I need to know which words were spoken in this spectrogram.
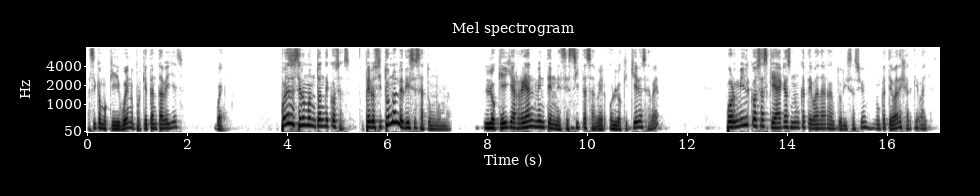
Así como que, bueno, ¿por qué tanta belleza? Bueno, puedes hacer un montón de cosas, pero si tú no le dices a tu mamá lo que ella realmente necesita saber o lo que quiere saber, por mil cosas que hagas nunca te va a dar autorización, nunca te va a dejar que vayas.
